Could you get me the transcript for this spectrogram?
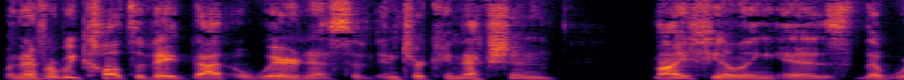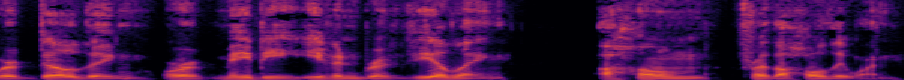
Whenever we cultivate that awareness of interconnection, my feeling is that we're building or maybe even revealing a home for the Holy One.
